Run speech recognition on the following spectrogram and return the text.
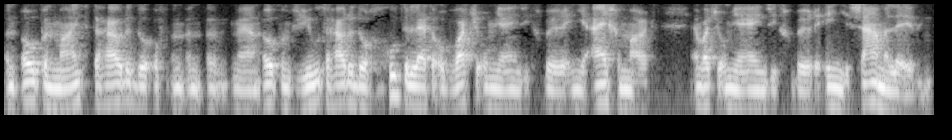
een open mind te houden, door, of een, een, een, nou ja, een open view te houden, door goed te letten op wat je om je heen ziet gebeuren in je eigen markt en wat je om je heen ziet gebeuren in je samenleving.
